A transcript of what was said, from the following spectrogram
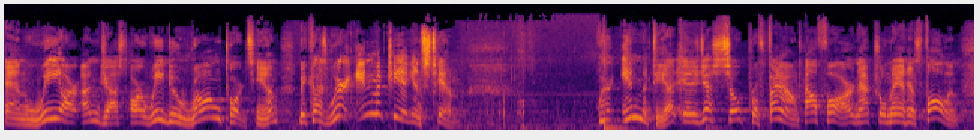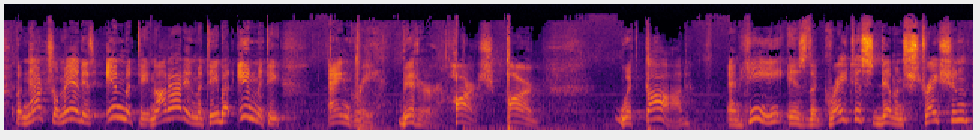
and we are unjust or we do wrong towards Him because we're enmity against Him. We're enmity. It is just so profound how far natural man has fallen. But natural man is enmity, not at enmity, but enmity. Angry, bitter, harsh, hard with God. And He is the greatest demonstration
